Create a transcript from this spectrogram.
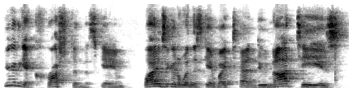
You're going to get crushed in this game. Lions are going to win this game by 10. Do not tease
